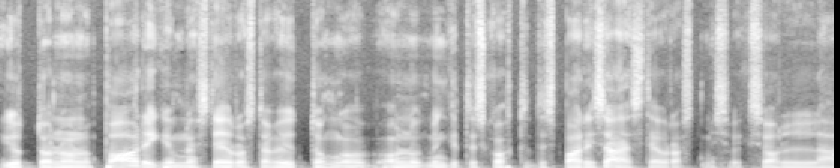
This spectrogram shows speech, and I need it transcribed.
jutt on olnud paarikümnest eurost, aga jutt on olnud mingites kohtades paarisajast eurost, mis võiks olla,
